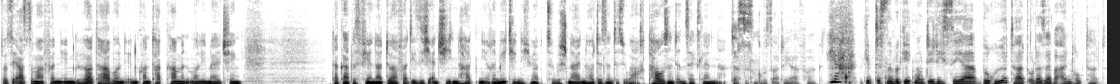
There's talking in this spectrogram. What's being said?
das erste Mal von ihnen gehört habe und in Kontakt kam mit Molly Melching, da gab es 400 Dörfer, die sich entschieden hatten, ihre Mädchen nicht mehr zu beschneiden. Heute sind es über 8000 in sechs Ländern. Das ist ein großartiger Erfolg. Ja. Gibt es eine Begegnung, die dich sehr berührt hat oder sehr beeindruckt hat?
